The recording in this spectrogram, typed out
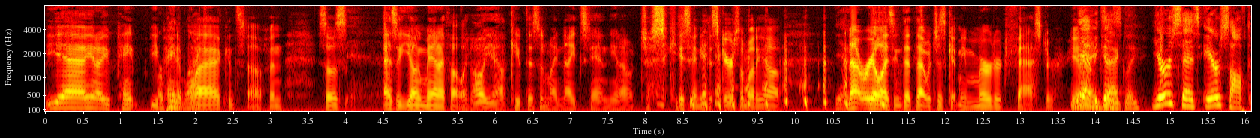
yeah, you know, you paint you paint, paint it it black. black. and stuff. And so as, as a young man, I thought like, oh yeah, I'll keep this in my nightstand, you know, just in case I need to scare somebody off. Yeah. Not realizing that that would just get me murdered faster. you Yeah, know? exactly. yours says airsoft,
